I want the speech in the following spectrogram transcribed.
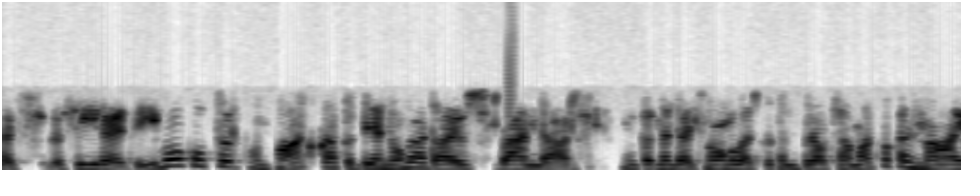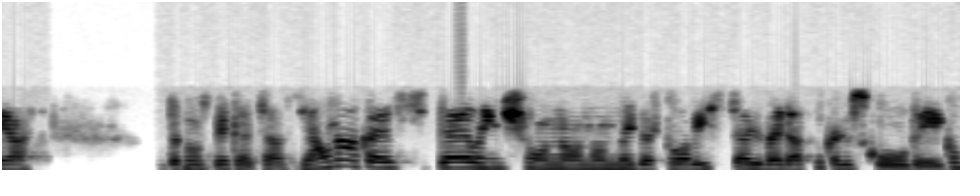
kas īrēja dzīvokli tur, un Mārku katru dienu nogādāju uz bērndārzu. Un tad nedēļas nogalēs, protams, braucām atpakaļ mājās. Tad mums pieteicās jaunākais dēliņš, un, un, un līdz ar to visu ceļu veidu atpakaļ uz skuldīgu.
